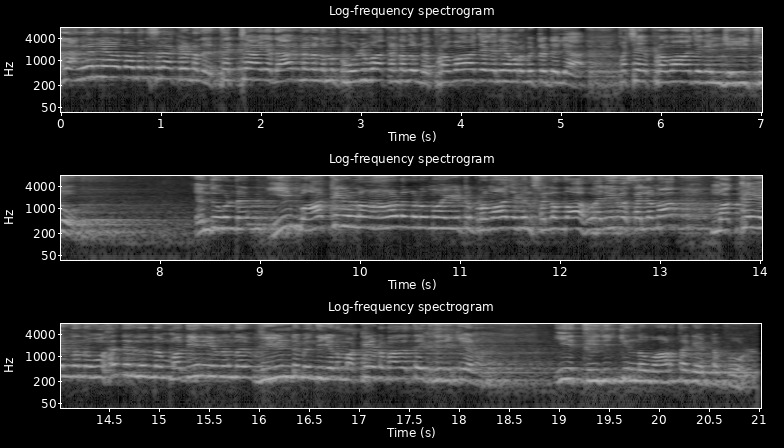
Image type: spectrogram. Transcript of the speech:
അത് അങ്ങനെയാണ് നാം മനസ്സിലാക്കേണ്ടത്. തെറ്റായ ധാരണകൾ നമുക്ക് ഒഴിവാക്കേണ്ടതുണ്ട്. പ്രവാചകനെ അവർ വിട്ടിട്ടില്ല. പക്ഷേ പ്രവാചകൻ ജയിച്ചു. എന്തുകൊണ്ട്? ഈ ബാക്കിയുള്ള ആളുകളുമായിട്ട് പ്രവാചകൻ സല്ലല്ലാഹു അലൈ വസല്ലമ മക്കയിൽ നിന്ന് ഉഹദിൽ നിന്ന് മദീനയിൽ നിന്ന് വീണ്ടും എന്ത് ചെയ്യണം? മക്കയുടെ ഭാഗത്തേക്ക് തിരിക്കുകയാണ്. ഈ തിരിക്കുന്ന വാർത്ത കേട്ടപ്പോൾ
